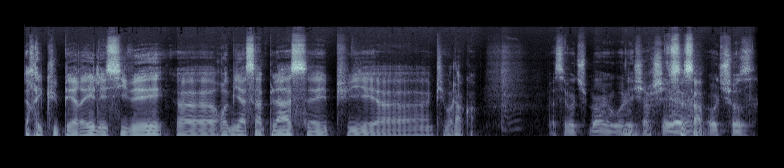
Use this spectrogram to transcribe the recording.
récupéré, lessivé, euh, remis à sa place. Et puis, euh, et puis voilà quoi. Passez votre chemin ou allez chercher C'est euh, autre chose.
